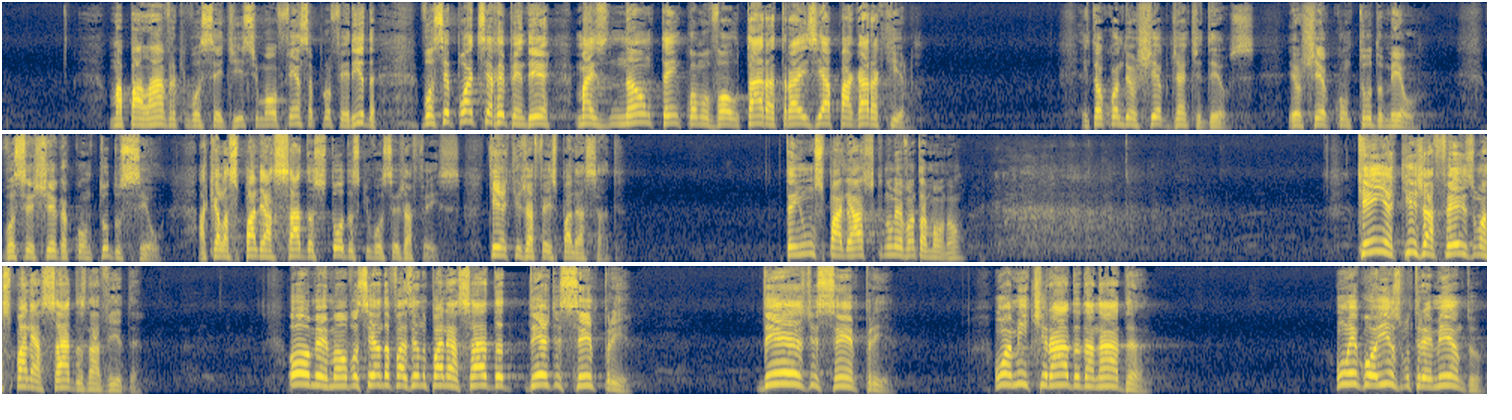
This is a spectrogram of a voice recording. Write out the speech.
Uma palavra que você disse, uma ofensa proferida, você pode se arrepender, mas não tem como voltar atrás e apagar aquilo. Então, quando eu chego diante de Deus, eu chego com tudo meu, você chega com tudo seu, aquelas palhaçadas todas que você já fez. Quem aqui já fez palhaçada? Tem uns palhaços que não levantam a mão, não. Quem aqui já fez umas palhaçadas na vida? Ô oh, meu irmão, você anda fazendo palhaçada desde sempre. Desde sempre. Uma mentirada danada. Um egoísmo tremendo.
